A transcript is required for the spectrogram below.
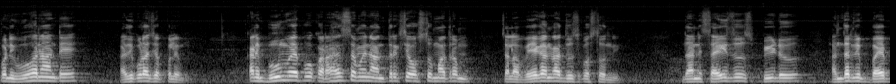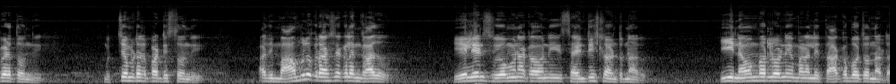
కొన్ని ఊహన అంటే అది కూడా చెప్పలేం. కానీ భూమి వైపు ఒక రహస్యమైన అంతరిక్ష వస్తువు మాత్రం చాలా వేగంగా దూసుకొస్తుంది. దాని సైజు స్పీడు అందరినీ భయపెడుతోంది. ముచ్చెమటలు పట్టిస్తోంది. అది మామూలు రాశకలం కాదు. ఏలియన్స్ వ్యోమన కావని సైంటిస్టులు అంటున్నారు. ఈ నవంబర్లోనే మనల్ని తాకబోతోందట.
